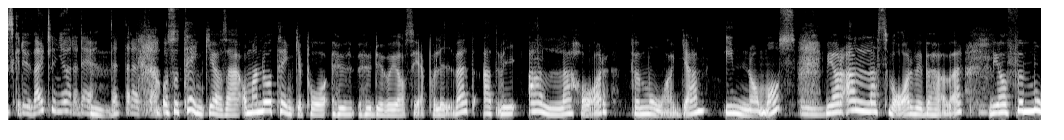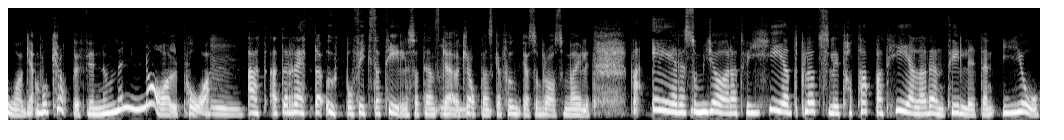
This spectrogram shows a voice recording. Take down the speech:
Ska du verkligen göra det? Detta, detta. Och så tänker jag så här, om man då tänker på hur, hur du och jag ser på livet, att vi alla har förmågan inom oss. Vi har alla svar vi behöver. Vi har förmågan, vår kropp är fenomenal på att, att rätta upp och fixa till så att den ska, kroppen ska funka så bra som möjligt. Vad är det som gör att vi helt plötsligt har tappat hela den tilliten? Jo,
